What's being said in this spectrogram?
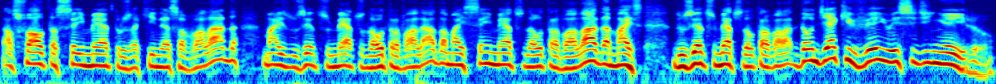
Asfalta 100 metros aqui nessa valada, mais 200 metros na outra valada, mais 100 metros na outra valada, mais 200 metros na outra valada. De onde é que veio esse dinheiro?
